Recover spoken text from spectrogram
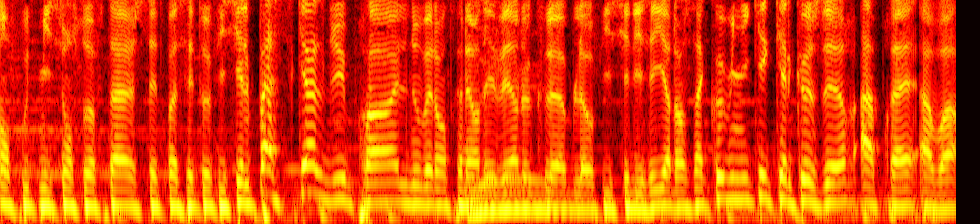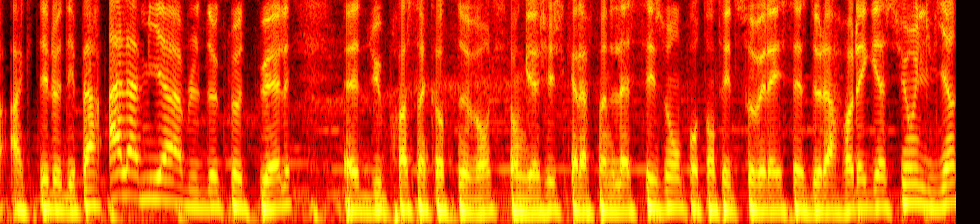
En foot mission sauvetage, cette fois c'est officiel. Pascal Duprat, le nouvel entraîneur des Verts, le club l'a officialisé hier dans un communiqué quelques heures après avoir acté le départ à l'amiable de Claude Puel. Euh, Duprat, 59 ans, qui s'est engagé jusqu'à la fin de la saison pour tenter de sauver la SS de la relégation. Il vient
